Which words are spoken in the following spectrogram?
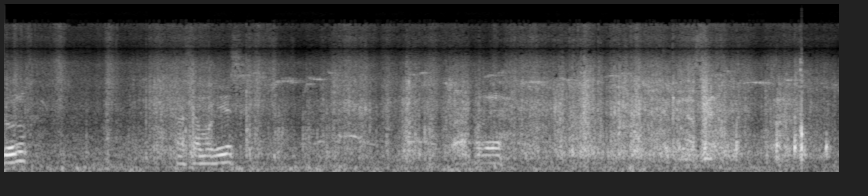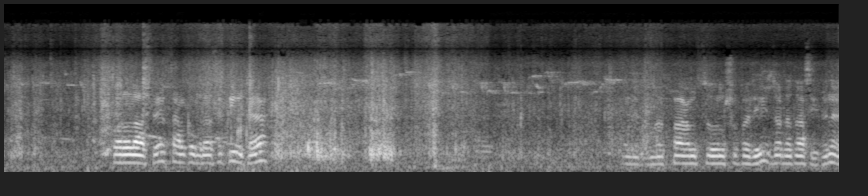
ডুন কাঁচামরিচ, তারপরে আছে করলা আছে, চাল কুমড়া আছে, তিনটা। তোমার পান চুন সুপারি জর্দা তো আছে তাই না?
